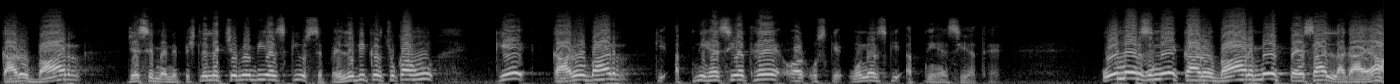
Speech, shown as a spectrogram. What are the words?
کاروبار، جیسے میں نے پچھلے لیکچر میں بھی عرض کی، اس سے پہلے بھی کر چکا ہوں کہ کاروبار کی اپنی حیثیت ہے اور اس کے اونرز کی اپنی حیثیت ہے۔ اونرز نے کاروبار میں پیسہ لگایا،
